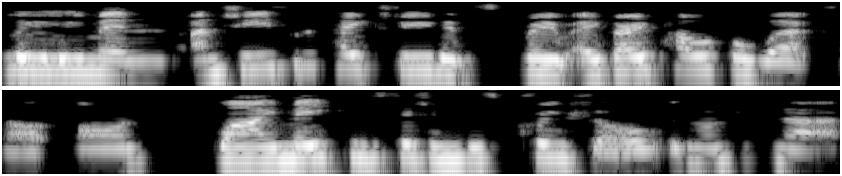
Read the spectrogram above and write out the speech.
Lulu Minns, and she's going to take students through a very powerful workshop on why making decisions is crucial as an entrepreneur.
